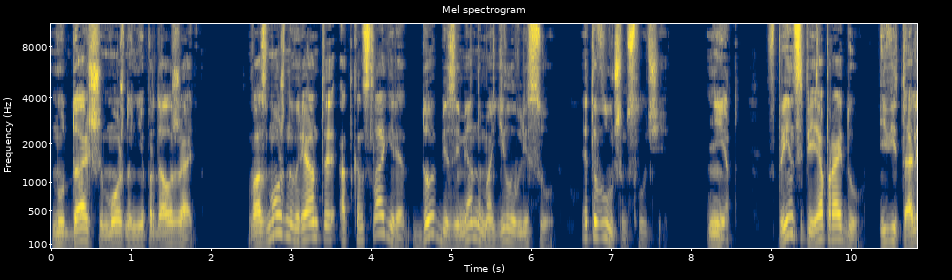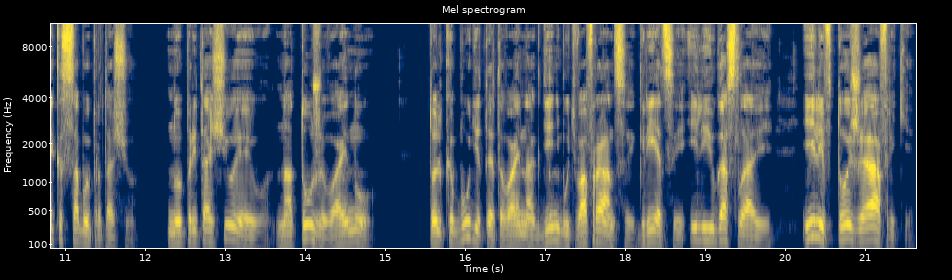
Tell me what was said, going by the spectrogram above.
Ну дальше можно не продолжать. Возможны варианты от концлагеря до безымянной могилы в лесу. Это в лучшем случае. Нет, в принципе я пройду и Виталика с собой протащу. Но притащу я его на ту же войну. Только будет эта война где-нибудь во Франции, Греции или Югославии, или в той же Африке.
